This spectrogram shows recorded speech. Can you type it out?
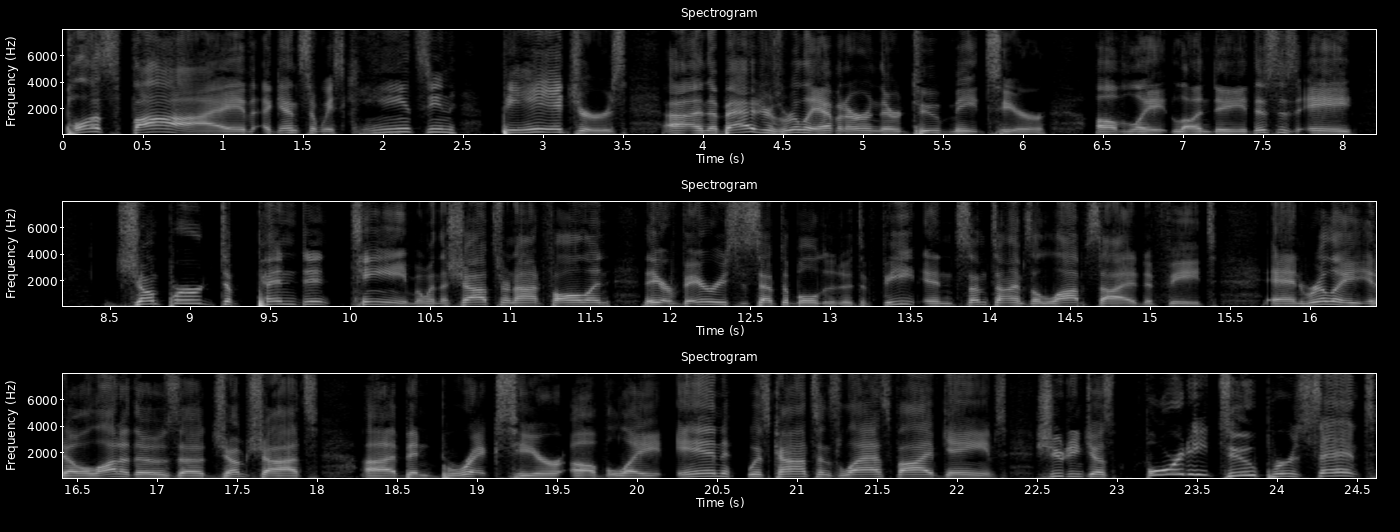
plus five against the Wisconsin Badgers. Uh, and the Badgers really haven't earned their two meets here of late, Lundy. This is a jumper dependent team. And when the shots are not falling, they are very susceptible to defeat and sometimes a lopsided defeat. And really, you know, a lot of those uh, jump shots uh, have been bricks here of late in Wisconsin's last five games, shooting just 42%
